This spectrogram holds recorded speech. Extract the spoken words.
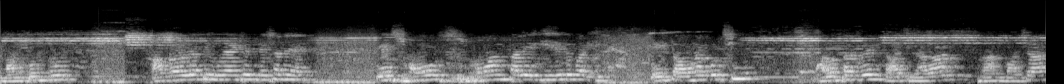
মানকুণ্ড আমরাও যাতে ইউনাইটেড নেশনে এর সমান তালে এগিয়ে যেতে পারি, এই কামনা করছি। ভালো থাকবেন, গাছ লাগান, প্রাণ বাঁচান।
